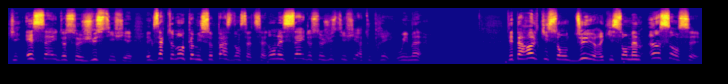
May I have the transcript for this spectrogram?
qui essaye de se justifier, exactement comme il se passe dans cette scène. On essaye de se justifier à tout prix, oui mais. Des paroles qui sont dures et qui sont même insensées.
